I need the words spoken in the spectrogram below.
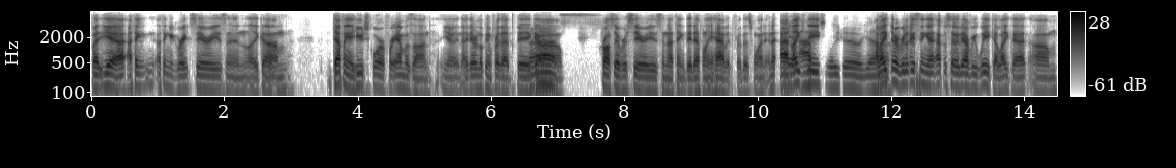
But yeah, I think I think a great series and like um definitely a huge score for Amazon. You know, like, they're looking for that big um, crossover series, and I think they definitely have it for this one. And I They like the do. Yeah. I like they're releasing an episode every week. I like that. Um,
